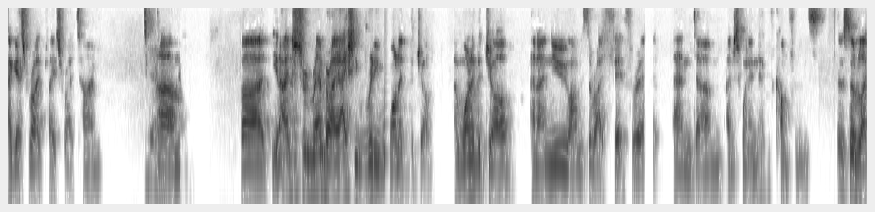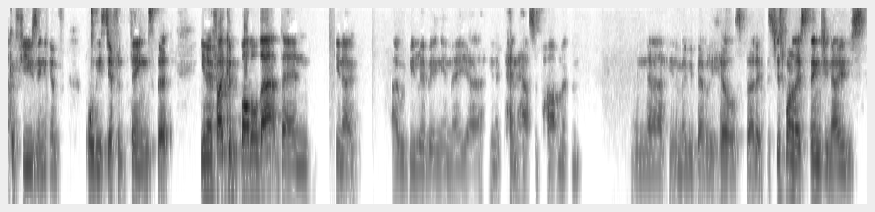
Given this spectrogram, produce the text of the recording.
i guess right place right time. Yeah. um, but you know i just remember i actually really wanted the job. I wanted the job and i knew i was the right fit for it and um, I just went in there with confidence. It was sort of like a fusing of all these different things that, you know, if I could bottle that, then you know, I would be living in a uh, you know penthouse apartment in uh, you know maybe Beverly Hills. But it's just one of those things, you know, you just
